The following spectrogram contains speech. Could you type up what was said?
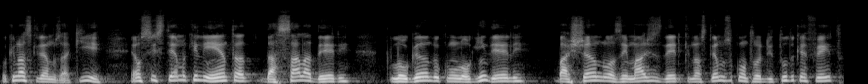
O que nós criamos aqui é um sistema que ele entra da sala dele, logando com o login dele, baixando as imagens dele, que nós temos o controle de tudo que é feito,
